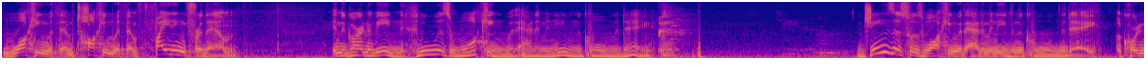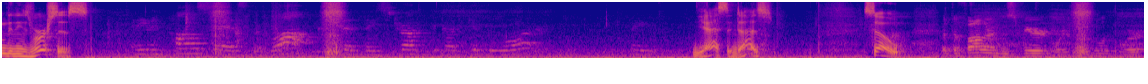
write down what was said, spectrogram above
walking with them, talking with them, fighting for them? In the Garden of Eden, who was walking with Adam and Eve in the cool of the day? Jesus. Jesus was walking with Adam and Eve in the cool of the day, according to these verses. And even Paul says the rock that they struck to go to get the water. Maybe. Yes, it does. So, But the Father and the Spirit were, were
